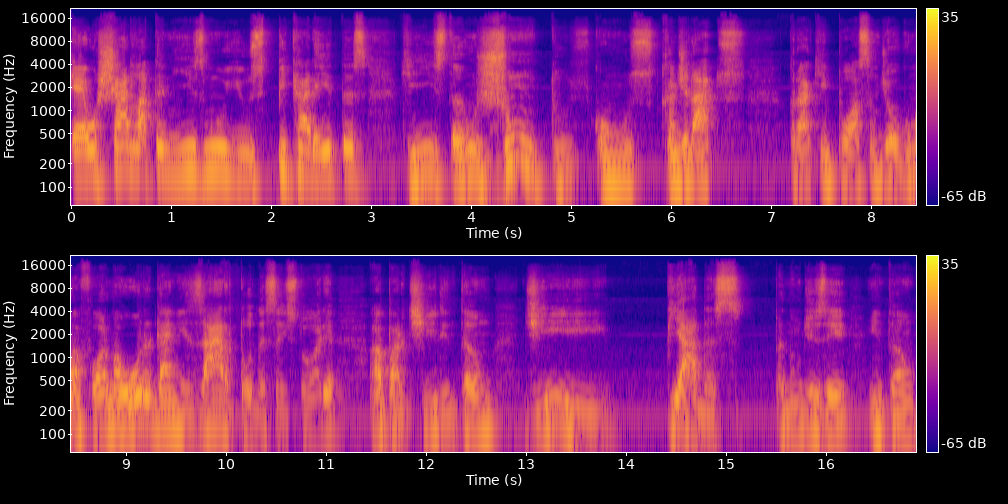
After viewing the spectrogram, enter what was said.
é o charlatanismo e os picaretas que estão juntos com os candidatos para que possam de alguma forma organizar toda essa história a partir então de piadas, para não dizer então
